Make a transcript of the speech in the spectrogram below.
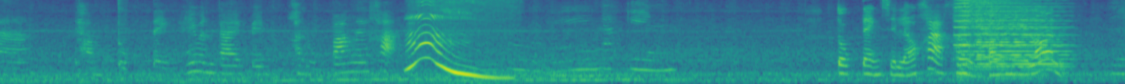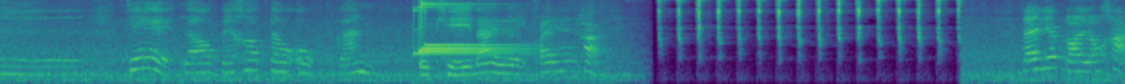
มาทำตกแต่งให้มันกลายเป็นขนมปังเลยค่ะน่ากิน ตกแต่งเสร็จแล้วค่ะ ขนมปังเมลอน โอเคได้เลยไปเลยค่ะ ได้เรียบร้อยแล้วค่ะ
